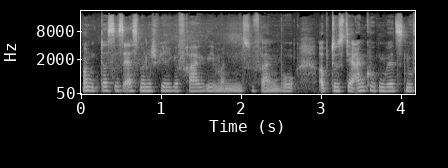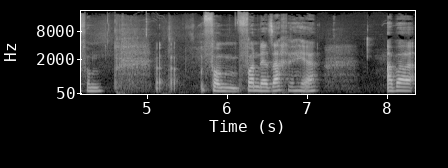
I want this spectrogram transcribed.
Und das ist erstmal eine schwierige Frage, jemanden zu fragen, wo, ob du es dir angucken willst, nur vom, vom, von der Sache her. Aber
